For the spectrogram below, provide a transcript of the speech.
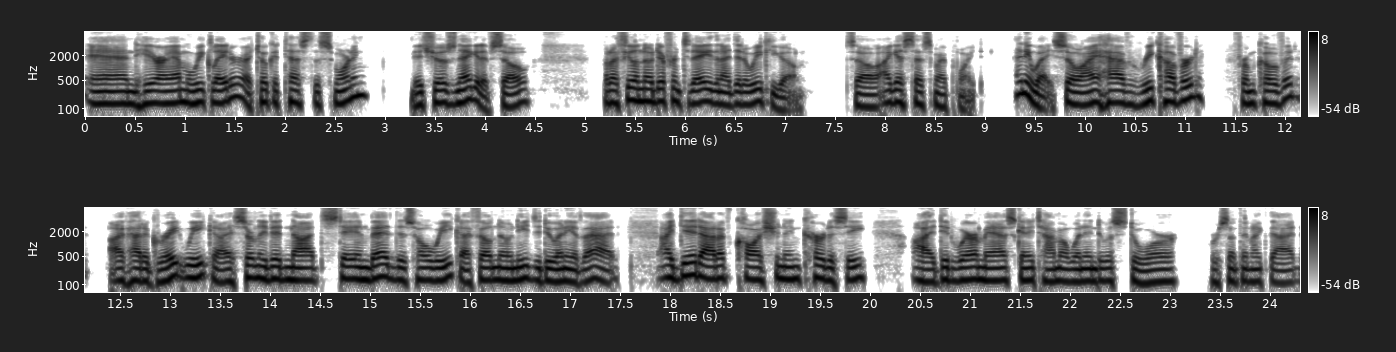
and here I am a week later. I took a test this morning. It shows negative. So, but I feel no different today than I did a week ago. So, I guess that's my point. Anyway, so I have recovered from COVID. I've had a great week. I certainly did not stay in bed this whole week. I felt no need to do any of that. I did, out of caution and courtesy, I did wear a mask anytime I went into a store or something like that.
